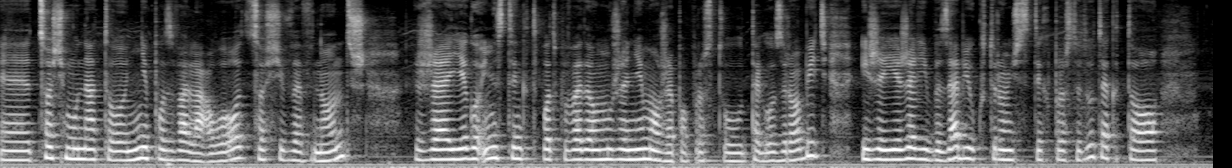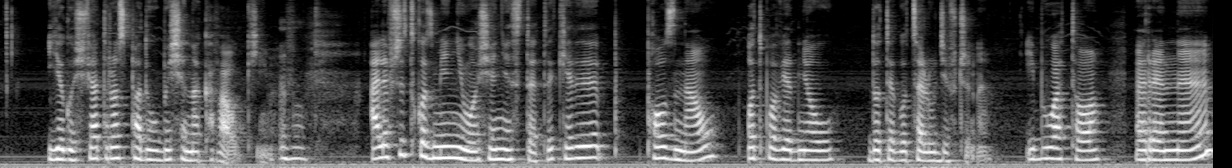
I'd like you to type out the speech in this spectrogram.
e, coś mu na to nie pozwalało, coś wewnątrz, że jego instynkt podpowiadał mu, że nie może po prostu tego zrobić i że jeżeli by zabił którąś z tych prostytutek, to jego świat rozpadłby się na kawałki. Ale wszystko zmieniło się niestety, kiedy poznał odpowiednią do tego celu dziewczynę. I była to Renée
